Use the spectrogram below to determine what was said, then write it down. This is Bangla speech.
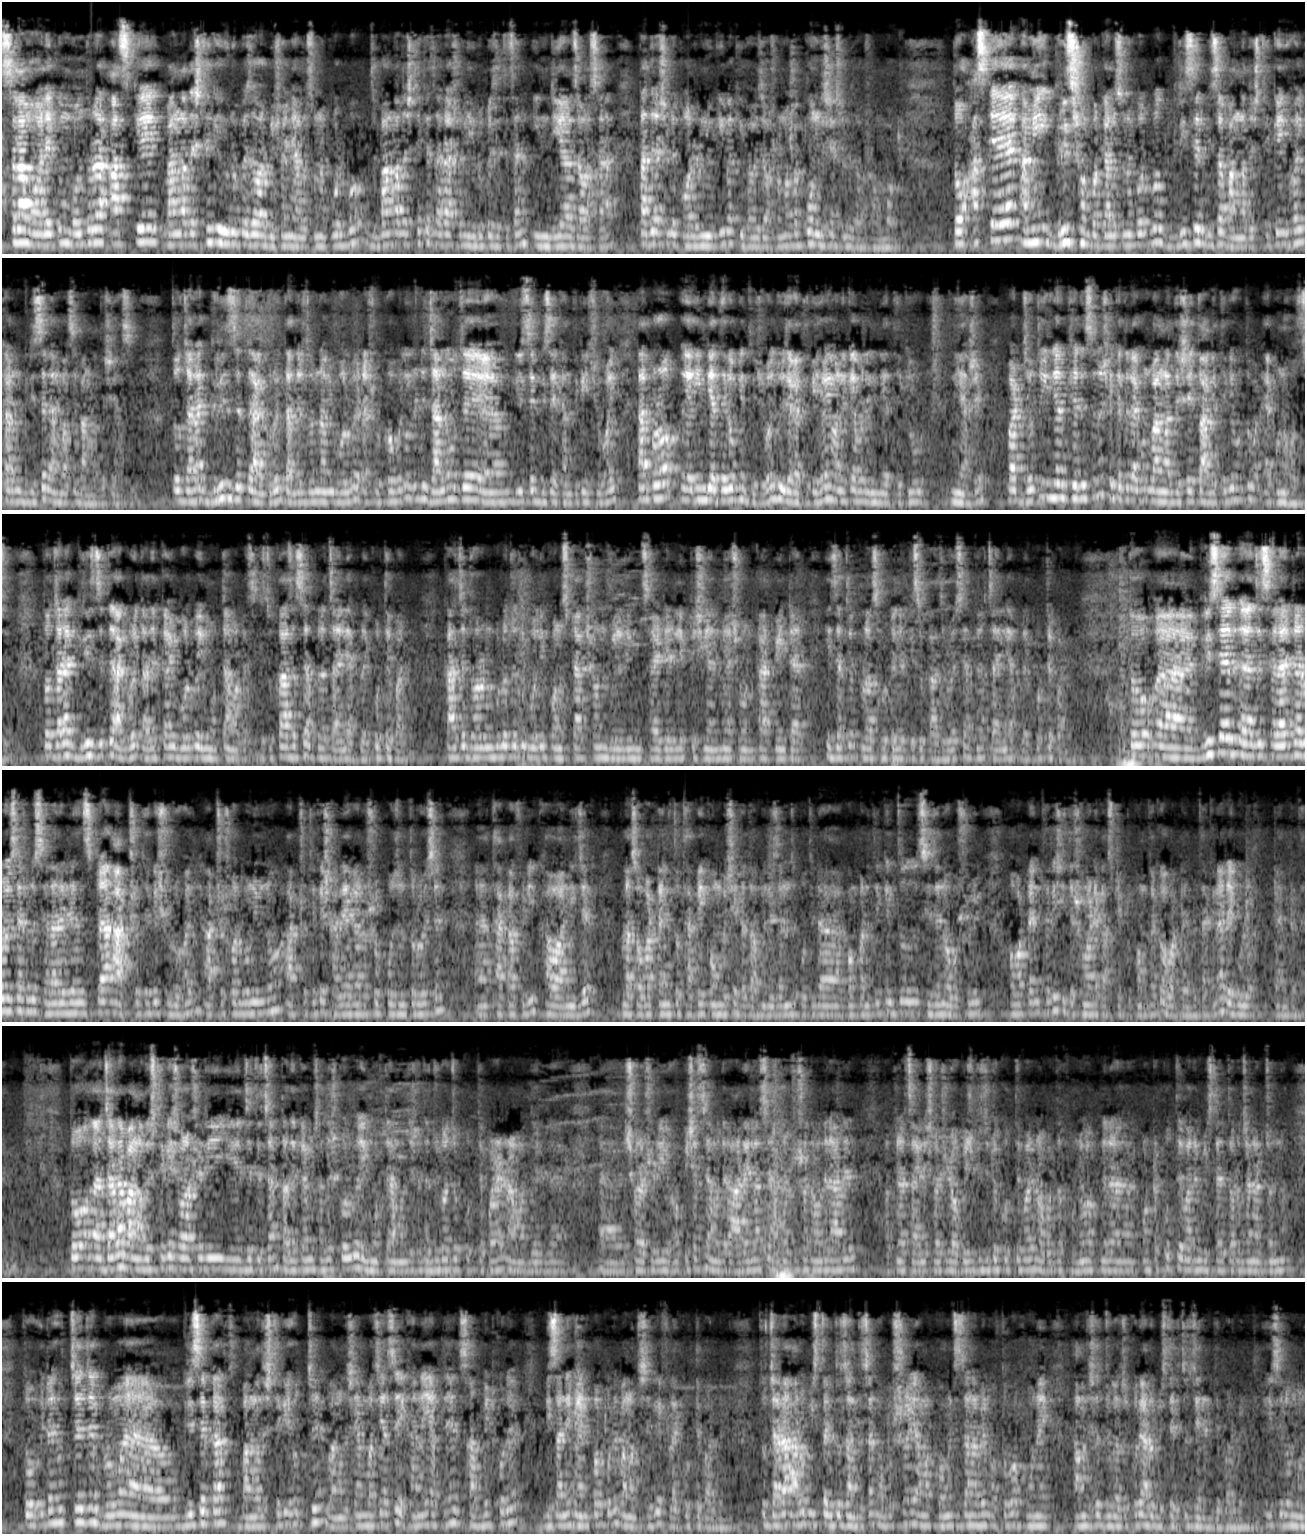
আসসালামু আলাইকুম বন্ধুরা, আজকে বাংলাদেশ থেকে ইউরোপে যাওয়ার বিষয় নিয়ে আলোচনা করব। যে বাংলাদেশ থেকে যারা আসলে ইউরোপে যেতে চান, ইন্ডিয়া যাওয়া ছাড়া, তাদের আসলে করণীয় কি বা কীভাবে যাওয়া সম্ভব বা কোন দেশে আসলে যাওয়া সম্ভব? তো আজকে আমি গ্রিস সম্পর্কে আলোচনা করব। গ্রিসের ভিসা বাংলাদেশ থেকেই হয়, কারণ গ্রিসের অ্যাম্বাসি বাংলাদেশে আছে। তো যারা গ্রিস যেতে আগ্রহী, তাদের জন্য আমি বলব এটা সুখবর। অলরেডি জানেও যে গ্রিসের ভিসা এখান থেকে ইস্যু হয়। তারপরও ইন্ডিয়া থেকেও কিন্তু ইস্যু হয়। দুই জায়গা থেকেই হয়। অনেকে আবার ইন্ডিয়া থেকেও নিয়ে আসে। বাট যেহেতু ইন্ডিয়ার ভিসা দিচ্ছে না সেক্ষেত্রে এখন বাংলাদেশে তো আগে থেকে হতো বাট এখনও হচ্ছে। তো যারা গ্রিস যেতে আগ্রহী, তাদেরকে আমি বলব, এই মুহূর্তে আমার কাছে কিছু কাজ আছে, আপনারা চাইলে অ্যাপ্লাই করতে পারেন। কাজের ধরনগুলো যদি বলি কনস্ট্রাকশন বিল্ডিং সাইডের ইলেকট্রিশিয়ান মেশন কার্পেন্টার এই জাতীয় প্লাস হোটেলের কিছু কাজ রয়েছে, আপনারা চাইলে অ্যাপ্লাই করতে পারেন। তো গ্রিসের যে স্যালারিটা রয়েছে, আসলে স্যালারি রেঞ্জটা আটশো থেকে শুরু হয়। আটশো সর্বনিম্ন, আটশো থেকে সাড়ে এগারোশো পর্যন্ত রয়েছে থাকা ফ্রি খাওয়া নিজের প্লাস ওভার টাইম তো থাকেই কম বেশি, এটা তো আপনারা জানেন যে প্রতিটা কোম্পানিতে কিন্তু সিজনে অবশ্যই ওভার টাইম থাকে, শীতের সময়টা কাজটা একটু কম থাকে ওভার টাইমটা থাকে না রেগুলার টাইমটা থাকে। তো যারা বাংলাদেশ থেকে সরাসরি যেতে চান, তাদেরকে আমি সাজেস্ট করব, এই মুহূর্তে আমাদের সাথে যোগাযোগ করতে পারেন, আমাদের সরাসরি অফিস আছে, আমাদের আর এল আছে আঠারোশোর সাথে আমাদের আর এল আপনারা চাইলে সরাসরি অফিস ভিজিটও করতে পারেন অপর ফোনেও আপনারা কন্ট্যাক্ট করতে পারেন বিস্তারিত আরও জানার জন্য। তো এটাই হচ্ছে যে গ্রিসের কাজ, বাংলাদেশ থেকেই হচ্ছে, বাংলাদেশে এম্বাসি আছে, এখানেই আপনি সাবমিট করে ভিসা নিয়ে ম্যান করে বাংলাদেশ থেকে ফ্লাই করতে পারবেন। তো যারা আরও বিস্তারিত জানতে চান, অবশ্যই আমার কমেন্টস জানাবেন, অথবা ফোনে আমাদের সাথে যোগাযোগ করে আরও বিস্তারিত জেনে নিতে পারবেন। তো এই ছিল মূল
